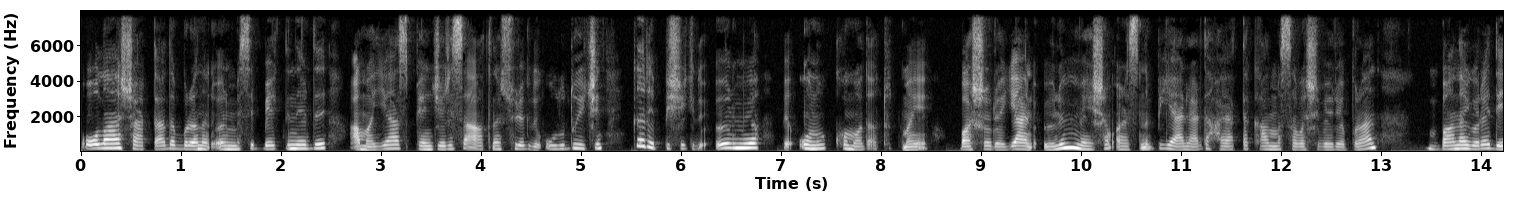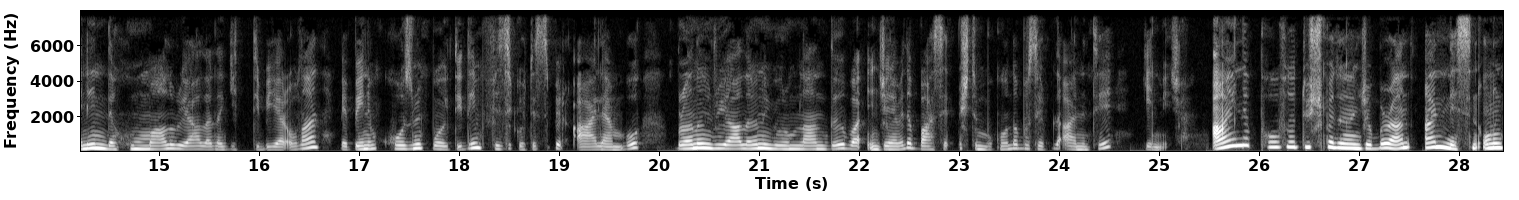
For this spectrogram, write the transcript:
Olağan şartlarda Bran'ın ölmesi beklenirdi ama yaz penceresi altına sürekli uluduğu için garip bir şekilde ölmüyor ve onu komada tutmayı başarıyor. Yani ölüm ve yaşam arasında bir yerlerde hayatta kalma savaşı veriyor Bran. Bana göre Den'in de hummalı rüyalarına gittiği bir yer olan ve benim kozmik boyut dediğim fizik ötesi bir alem bu. Bran'ın rüyalarının yorumlandığı incelemede bahsetmiştim bu konuda. Bu sebeple ayrıntıya girmeyeceğim. Aynı povla düşmeden önce Bran annesinin onun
